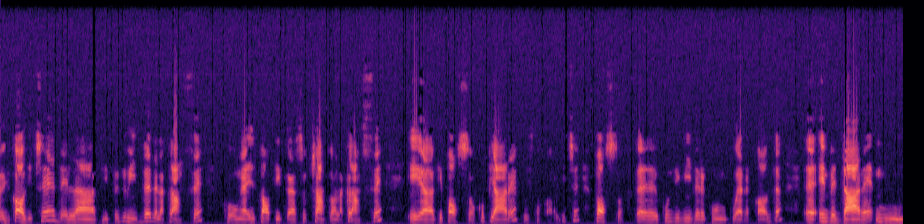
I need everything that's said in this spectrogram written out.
il codice della flip grid della classe con il topic associato alla classe e uh, che posso copiare questo codice, posso eh, condividere con QR code, eh, embeddare mh, mm,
